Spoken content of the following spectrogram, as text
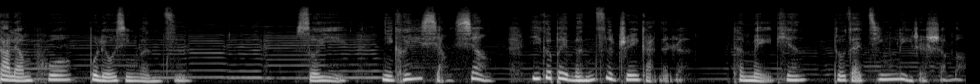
大凉坡不流行文字，所以你可以想象一个被文字追赶的人，他每天都在经历着什么。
